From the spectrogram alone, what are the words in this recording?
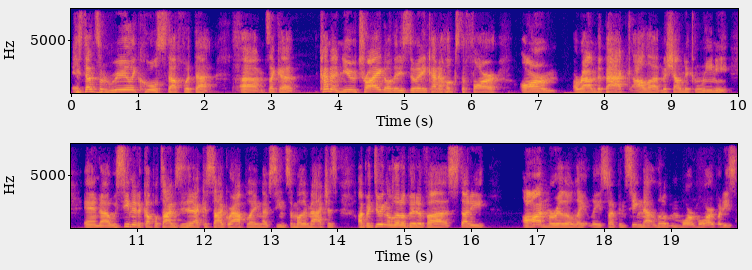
he's done some really cool stuff with that. Um, it's like a kind of new triangle that he's doing. He kind of hooks the far arm around the back, a la Michelle Nicolini. And uh, we've seen it a couple times. He did at Kasai Grappling. I've seen some other matches. I've been doing a little bit of uh, study on Murillo lately, so I've been seeing that a little bit more and more. But he's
